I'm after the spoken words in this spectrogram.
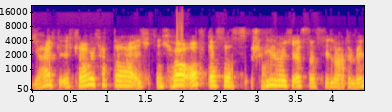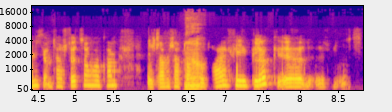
Ja, ich, ich glaube, ich habe da, ich, ich höre oft, dass das schwierig ist, dass die Leute wenig Unterstützung bekommen. Ich glaube, ich habe da ja. total viel Glück. Äh, es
